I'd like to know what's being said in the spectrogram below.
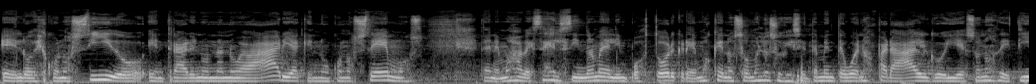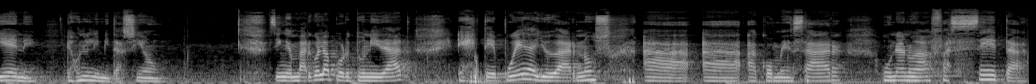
eh, lo desconocido, entrar en una nueva área que no conocemos. Tenemos a veces el síndrome del impostor, creemos que no somos lo suficientemente buenos para algo y eso nos detiene, es una limitación. Sin embargo, la oportunidad este, puede ayudarnos a, comenzar una nueva faceta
